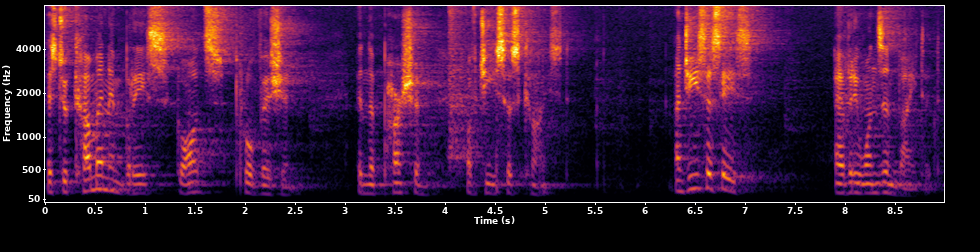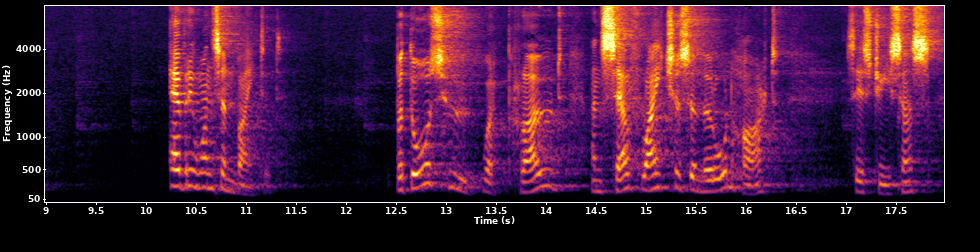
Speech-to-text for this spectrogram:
is to come and embrace God's provision in the person of Jesus Christ. And Jesus says, everyone's invited. Everyone's invited. But those who were proud and self righteous in their own heart, says Jesus,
